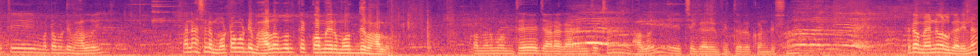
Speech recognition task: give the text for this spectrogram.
এটি মোটামুটি ভালোই। মানে আসলে মোটামুটি ভালো বলতে কমের মধ্যে ভালো। কমের মধ্যে যারা গাড়ি নিতে চান, ভালোই। এই হচ্ছে গাড়ির ভিতরের কন্ডিশন এটা ম্যানুয়াল গাড়ি না?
